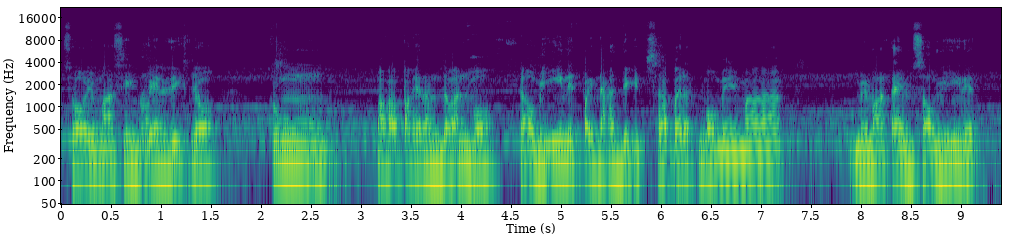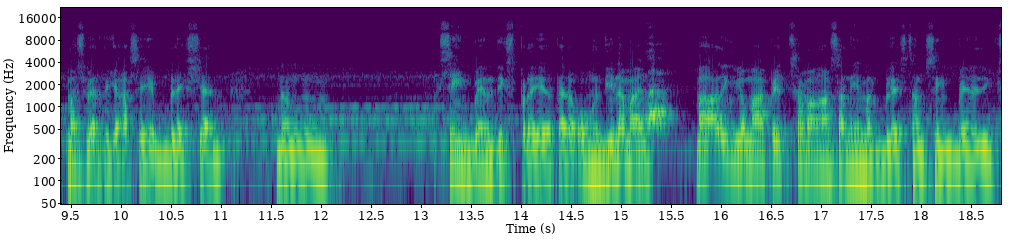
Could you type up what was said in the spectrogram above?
So, yung mga St. Benedict nyo, kung mapapakiramdaman mo na umiinit pag nakadikit sa balat mo, may mga may mga times na umiinit, mas swerte ka kasi bless yan ng St. Benedict's prayer. Pero kung hindi naman, maaaring lumapit sa mga sanay mag-bless ng St. Benedict's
